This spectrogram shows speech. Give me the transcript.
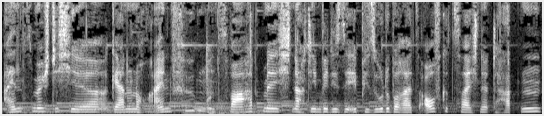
Eins möchte ich hier gerne noch einfügen, und zwar hat mich, nachdem wir diese Episode bereits aufgezeichnet hatten,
